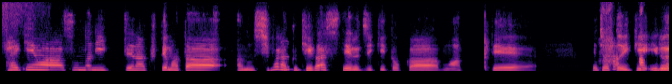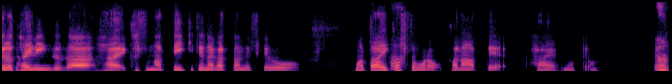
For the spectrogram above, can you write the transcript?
最近はそんなに行ってなくて、また、あの、しばらく怪我してる時期とかもあって、でちょっといけ、はあいろいろタイミングが、はい、重なって行けてなかったんですけど、また行かせてもらおうかなって、はい、思ってます。うん。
